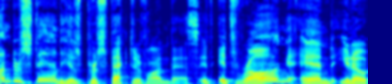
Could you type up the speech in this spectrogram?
understand his perspective on this. It, it's wrong, and you know,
